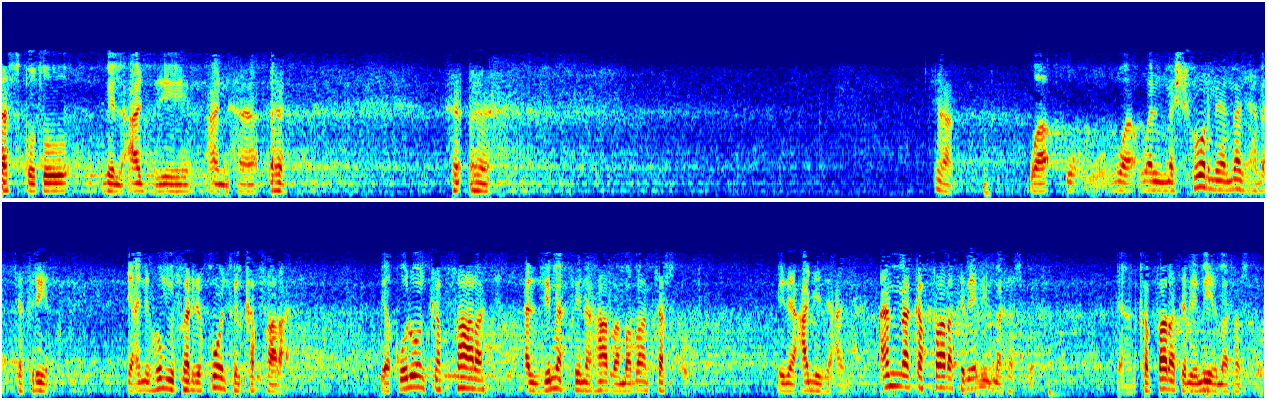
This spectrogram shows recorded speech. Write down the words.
تسقط بالعجز عنها. نعم. والمشهور من المذهب التفريق. يعني هم يفرقون في الكفارات. يقولون كفارة الجماع في نهار رمضان تسقط إذا عجز عنها. أما كفارة اليمين ما تسقط. يعني كفارة اليمين ما تسقط.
